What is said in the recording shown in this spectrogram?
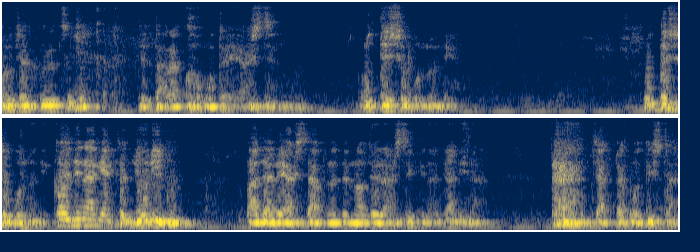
প্রচার করেছিল যে তারা ক্ষমতায় আসছেন। উদ্দেশ্যপূর্ণ নিয়ে। উদ্দেশ্যপূর্ণ নিয়ে। কয়দিন আগে একটা জরিপ বাজারে আসছে, আপনাদের নজরে আসছে কিনা জানি না। চারটা প্রতিষ্ঠান।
